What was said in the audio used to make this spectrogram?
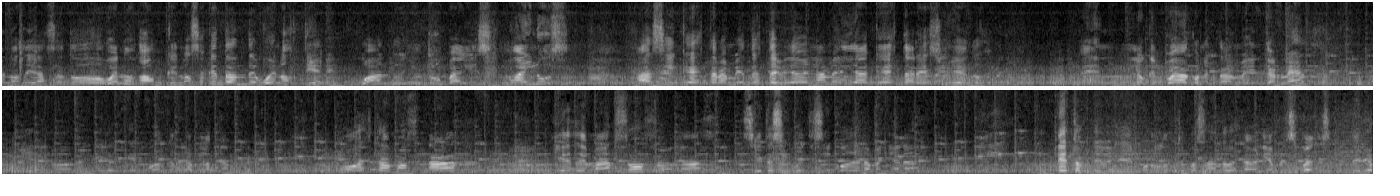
buenos días a todos. Bueno, aunque no sé qué tan de buenos tienen cuando en tu país no hay luz. Así que estarán viendo este video en la medida que estaré subiendo en lo que pueda conectarme a internet y pueda la cámara. Hoy estamos a 10 de marzo, son las 7.55 de la mañana y esto que eh, por donde estoy pasando es la avenida principal de Cementerio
